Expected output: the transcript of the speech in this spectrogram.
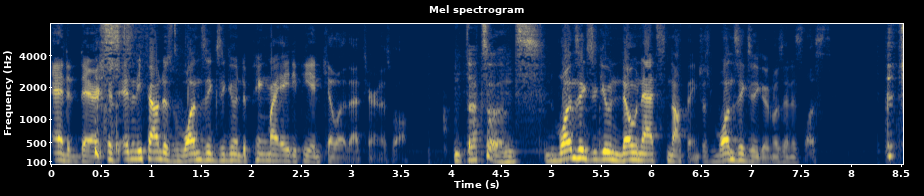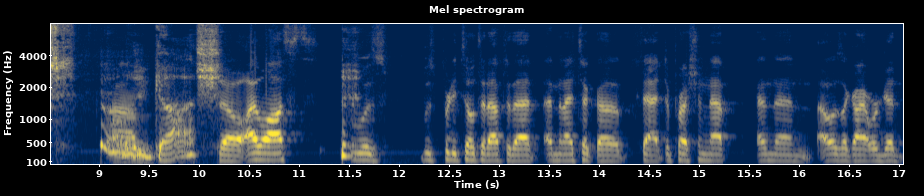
ended there. 'Cause- And then he found his one Zigzagoon to ping my ADP and kill it that turn as well. That sounds. One Zigzagoon, no Nats, nothing. Just one Zigzagoon was in his list. Oh my gosh. So I lost. It was was pretty tilted after that, and then I took a fat depression nap and then I was like, all right, we're good.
